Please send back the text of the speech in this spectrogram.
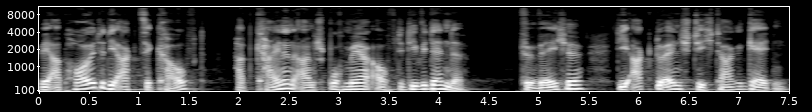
Wer ab heute die Aktie kauft, hat keinen Anspruch mehr auf die Dividende für welche die aktuellen Stichtage gelten.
